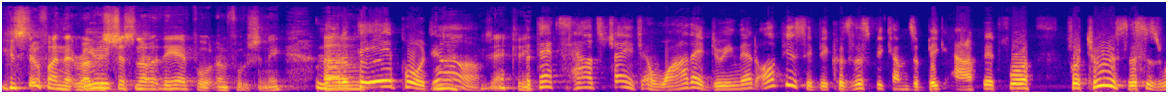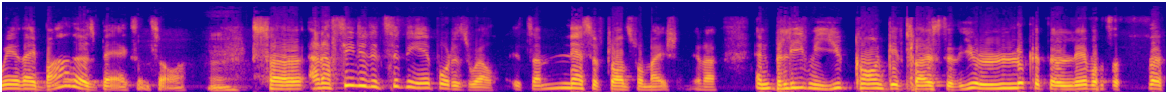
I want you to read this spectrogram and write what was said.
You can still find that rubbish, just not at the airport, unfortunately. Not um, at the airport, yeah. No, exactly. But that's how it's changed. And why are they doing that? Obviously, because this becomes a big outlet for, for tourists. This is where they buy those bags and so on. Mm. So, and I've seen it at Sydney Airport as well. It's a massive transformation, you know. And believe me, you can't get close to it. You look at the levels of the,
